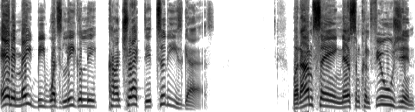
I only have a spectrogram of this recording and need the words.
And it may be what's legally contracted to these guys. But I'm saying there's some confusion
